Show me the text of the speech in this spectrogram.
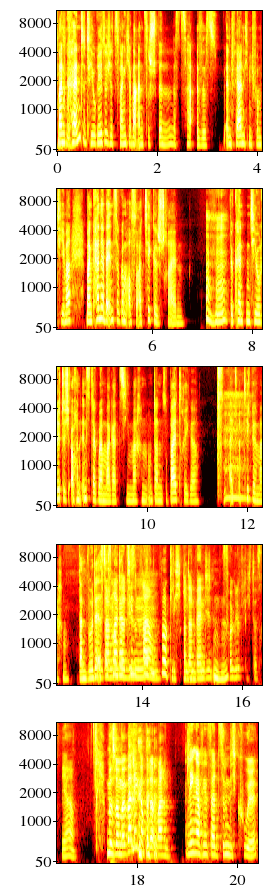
Man könnte theoretisch, jetzt fange ich aber an zu spinnen, das, also das entferne ich mich vom Thema. Man kann ja bei Instagram auch so Artikel schreiben. Mhm. Wir könnten theoretisch auch ein Instagram-Magazin machen und dann so Beiträge als Artikel machen. Dann würde es dann das Magazin quasi Namen. wirklich geben. Und dann wären die Mhm. voll glücklich. Das, ja. Müssen wir mal überlegen, ob wir das machen. Klingt auf jeden Fall ziemlich cool.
